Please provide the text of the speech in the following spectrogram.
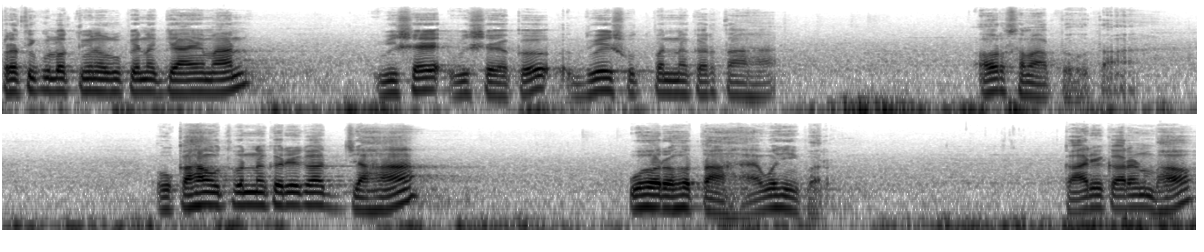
प्रतिकूलत्वेन रूपेण ज्ञायमान विषय विषयक द्वेष उत्पन्न करता है और समाप्त होता है। वो कहाँ उत्पन्न करेगा? जहाँ वह रहता है, वहीं पर। कार्य कारण भाव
